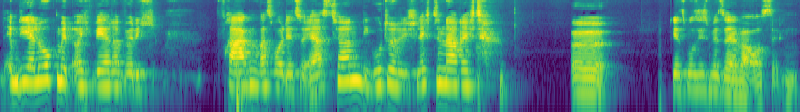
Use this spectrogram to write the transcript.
im Dialog mit euch wäre, würde ich fragen, was wollt ihr zuerst hören? Die gute oder die schlechte Nachricht? äh, jetzt muss ich es mir selber ausdenken.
